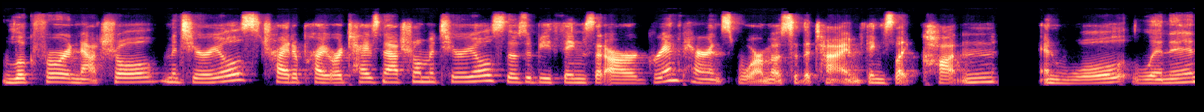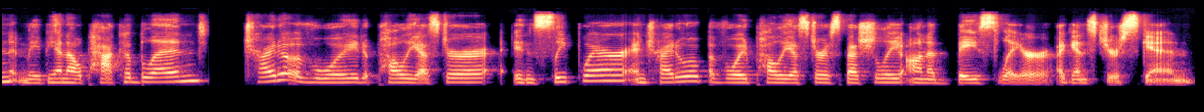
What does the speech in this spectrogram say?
look for natural materials, try to prioritize natural materials. Those would be things that our grandparents wore most of the time, things like cotton and wool, linen, maybe an alpaca blend. Try to avoid polyester in sleepwear and try to avoid polyester, especially on a base layer against your skin.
